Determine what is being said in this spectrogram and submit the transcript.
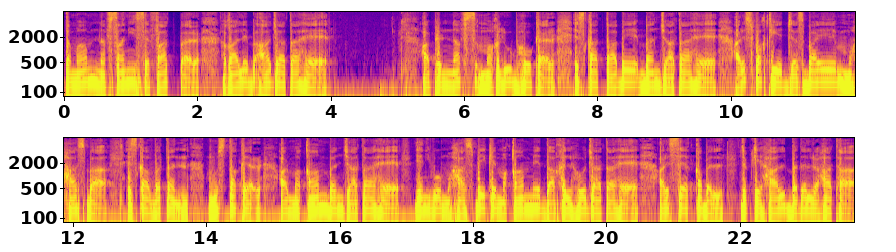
تمام نفسانی صفات پر غالب آ جاتا ہے۔ اور پھر نفس مغلوب ہو کر اس کا تابع بن جاتا ہے اور اس وقت یہ جذبہ محاسبہ، اس کا وطن مستقر اور مقام بن جاتا ہے یعنی وہ محاسبے کے مقام میں داخل ہو جاتا ہے۔ اور اس سے قبل جبکہ حال بدل رہا تھا،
